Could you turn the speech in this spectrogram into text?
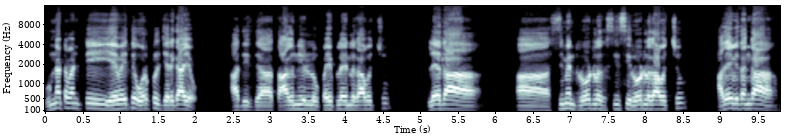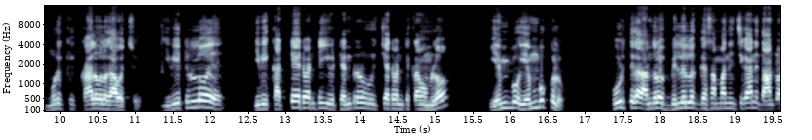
ఉన్నటువంటి ఏవైతే వర్కులు జరిగాయో అది తాగునీళ్ళు పైప్ లైన్లు కావచ్చు లేదా ఆ, సిమెంట్ రోడ్లు సీసీ రోడ్లు కావచ్చు అదే విధంగా మురికి కాలువలు కావచ్చు వీటిల్లో ఇవి కట్టేటువంటి ఇవి టెండర్ ఇచ్చేటువంటి క్రమంలో ఎంబు ఎంబుక్కులు పూర్తిగా అందులో బిల్లులకు సంబంధించి కానీ దాంట్లో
